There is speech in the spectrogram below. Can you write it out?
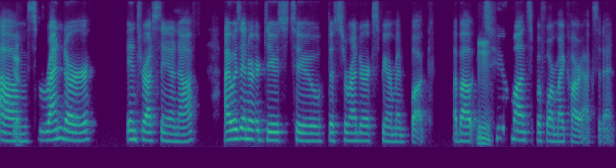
um surrender interesting enough I was introduced to the surrender experiment book about Mm. 2 months before my car accident.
